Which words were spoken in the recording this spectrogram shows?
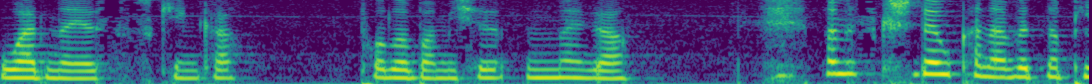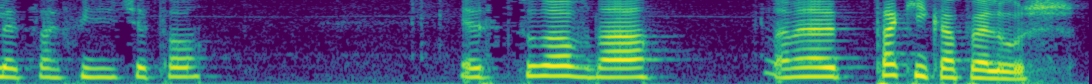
Ładna jest to sukienka. Podoba mi się mega. Mamy skrzydełka nawet na plecach, widzicie to? Jest cudowna. Mamy nawet taki kapelusz.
